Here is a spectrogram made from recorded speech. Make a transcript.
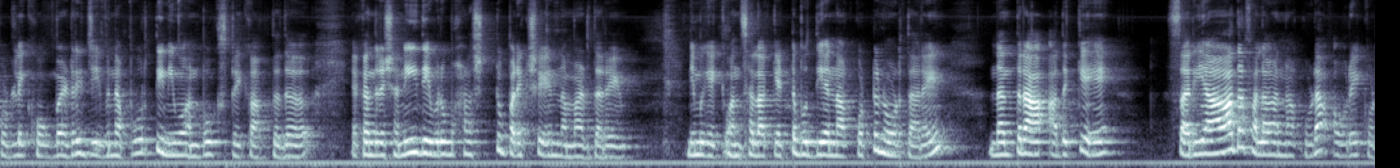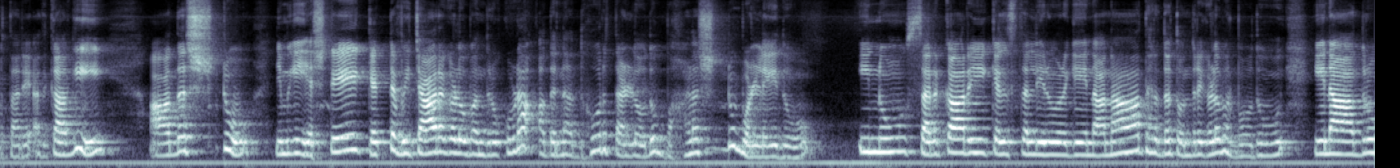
ಕೊಡ್ಲಿಕ್ಕೆ ಹೋಗಬೇಡ್ರಿ. ಜೀವನ ಪೂರ್ತಿ ನೀವು ಅನುಭವಿಸ್ಬೇಕಾಗ್ತದೆ. ಯಾಕಂದರೆ ಶನಿದೇವರು ಬಹಳಷ್ಟು ಪರೀಕ್ಷೆಯನ್ನು ಮಾಡ್ತಾರೆ. ನಿಮಗೆ ಒಂದು ಸಲ ಕೆಟ್ಟ ಬುದ್ಧಿಯನ್ನು ಕೊಟ್ಟು ನೋಡ್ತಾರೆ. ನಂತರ ಅದಕ್ಕೆ ಸರಿಯಾದ ಫಲವನ್ನು ಕೂಡ ಅವರೇ ಕೊಡ್ತಾರೆ. ಅದಕ್ಕಾಗಿ ಆದಷ್ಟು ನಿಮಗೆ ಎಷ್ಟೇ ಕೆಟ್ಟ ವಿಚಾರಗಳು ಬಂದರೂ ಕೂಡ ಅದನ್ನು ದೂರ ತಳ್ಳೋದು ಬಹಳಷ್ಟು ಒಳ್ಳೆಯದು. ಇನ್ನು ಸರ್ಕಾರಿ ಕೆಲಸದಲ್ಲಿರೋರಿಗೆ ನಾನಾ ಥರದ ತೊಂದರೆಗಳು ಬರ್ಬೋದು. ಏನಾದರೂ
